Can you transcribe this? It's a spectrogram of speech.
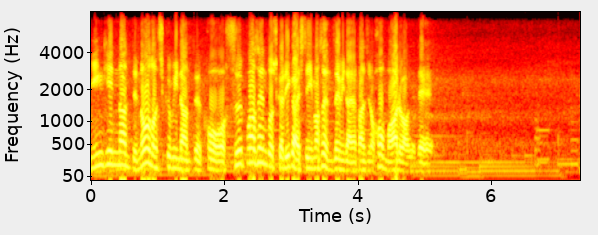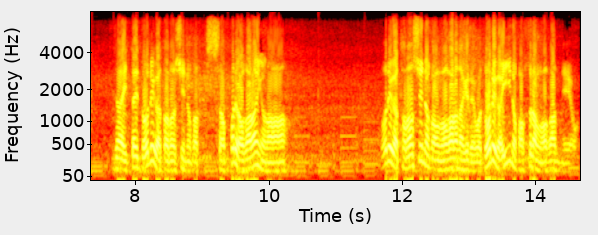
人間なんて脳の仕組みなんてこう、数パーセントしか理解していませんぜみたいな感じの本もあるわけで、じゃあ一体どれが正しいのかってさっぱりわからんよな。どれが正しいのかもわからなければ、どれがいいのかすらもわかんねえよ。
